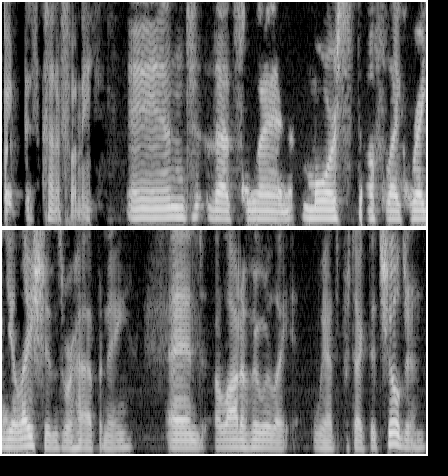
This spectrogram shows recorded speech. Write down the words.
but it's kind of funny. and that's when more stuff like regulations were happening, and a lot of it were like, "We had to protect the children."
